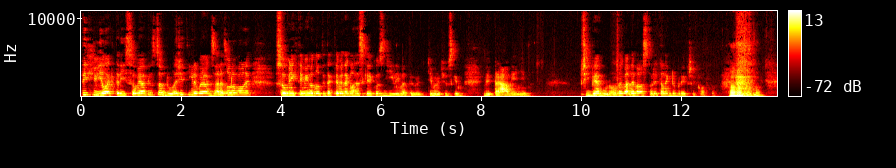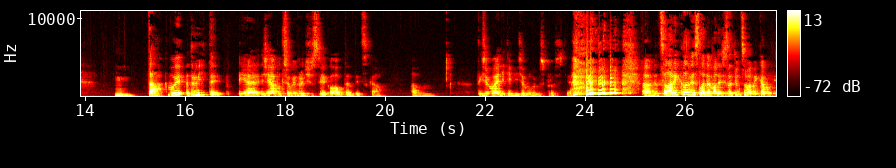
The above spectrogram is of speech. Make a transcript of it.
ty chvíle, které jsou nějakým způsobem důležitý nebo nějak zarezonovaly, jsou v nich ty hodnoty, tak ty my takhle hezky jako sdílíme tím, tím rodičovským vyprávěním příběhu, no. Nemá, nemá storytelling dobrý překlad. No. Aha, aha. Hmm. Tak, můj druhý tip je, že já potřebuji v rodičovství jako autentická. Um, takže moje děti ví, že mluvím prostě. A docela rychle vysledovali, že zatímco maminka mluví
